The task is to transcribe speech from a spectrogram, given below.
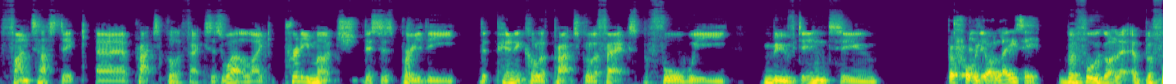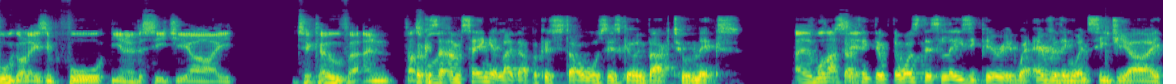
fantastic uh, practical effects as well. Like pretty much, this is probably the the pinnacle of practical effects before we moved into before we got lazy. Before we got before we got lazy before you know the CGI took over, and that's because I'm saying it like that because Star Wars is going back to a mix. Uh, well, that's so I think there, there was this lazy period where everything went CGI,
